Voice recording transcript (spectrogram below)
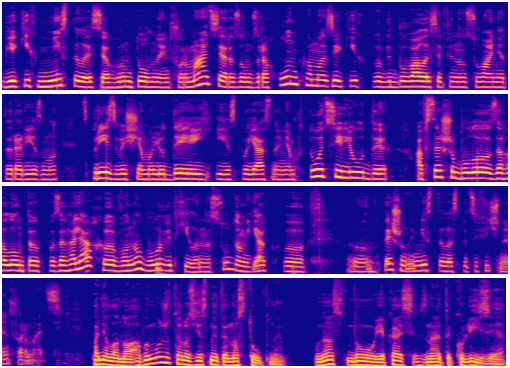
в яких містилася ґрунтовна інформація разом з рахунками, з яких відбувалося фінансування тероризму, з прізвищами людей і з поясненням, хто ці люди. А все, що було загалом так по загалях, воно було відхилено судом як е, те, що не містило специфічної інформації. Пані Лано, а ви можете роз'яснити наступне? У нас ну якась, знаєте, колізія.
